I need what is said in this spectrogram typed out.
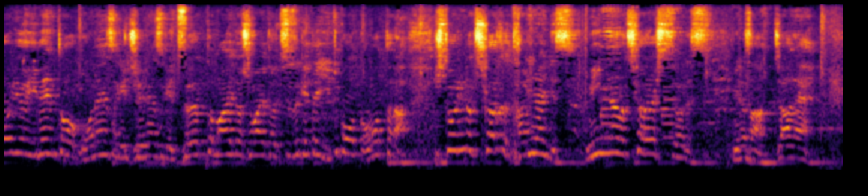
こういうイベントを5年先10年先ずっと毎年毎年続けていこうと思ったら1人の力じゃ足りないんです。みんなの力が必要です。皆さんじゃあね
